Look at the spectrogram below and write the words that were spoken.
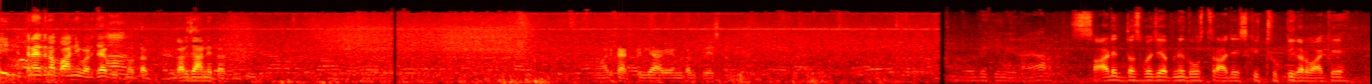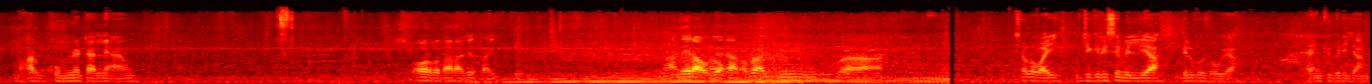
इतना इतना पानी भर जाए घुटनों तक घर जाने तक। हमारी फैक्ट्री के आगे अंकल प्रेस कर दिया। साढ़े दस बजे अपने दोस्त राजेश की छुट्टी करवा के बाहर घूमने टहलने आया हूँ। और बता राजेश भाई। अंधेरा हो गया यार। अब चलो भाई जिगरी से मिल लिया। दिल खुश हो गया। थैंक यू मेरी जान।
